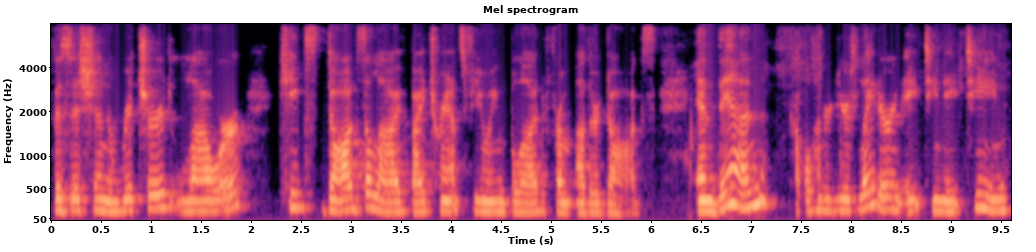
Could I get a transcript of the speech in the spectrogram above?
Physician Richard Lower keeps dogs alive by transfusing blood from other dogs. And then a couple hundred years later, in 1818,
